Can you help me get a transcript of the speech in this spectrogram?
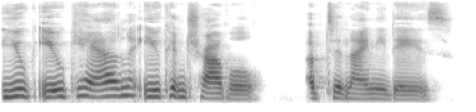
you you can you can travel up to 90 days.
